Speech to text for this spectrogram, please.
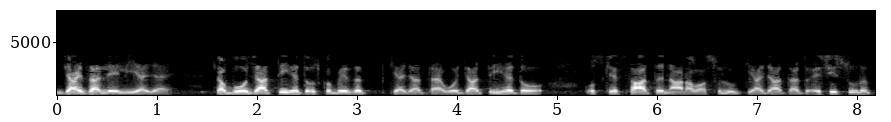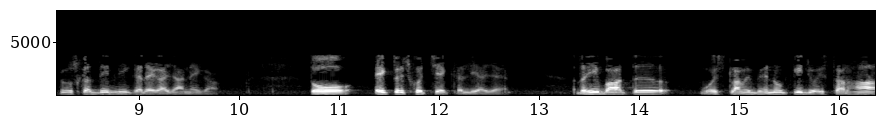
جائزہ لے لیا جائے۔ کیا وہ جاتی ہے تو اس کو بےزت کیا جاتا ہے، وہ جاتی ہے تو اس کے ساتھ ناروا سلوک کیا جاتا ہے تو ایسی صورت میں اس کا دل نہیں کرے گا جانے کا۔ تو ایک تو اس کو چیک کر لیا جائے۔ رہی بات وہ اسلامی بہنوں کی جو اس طرح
